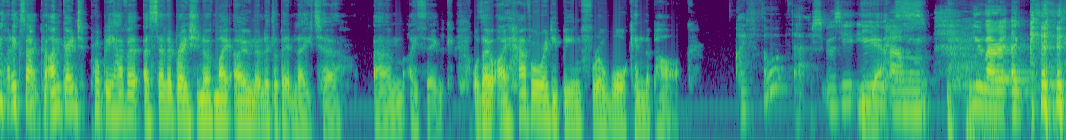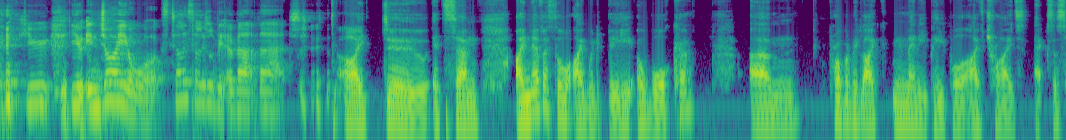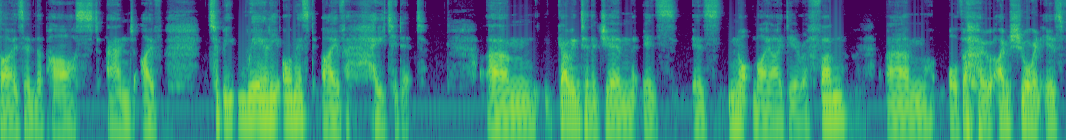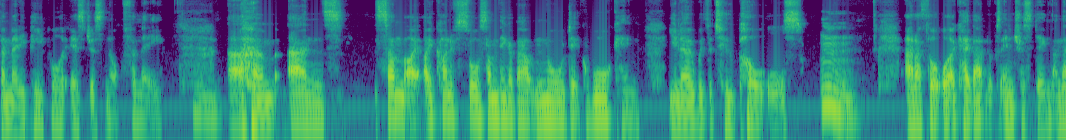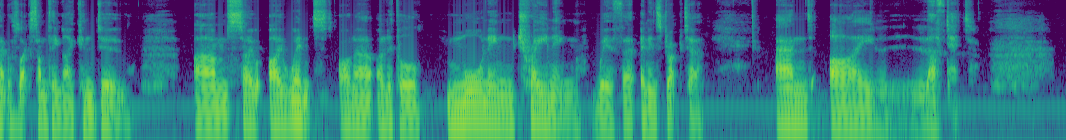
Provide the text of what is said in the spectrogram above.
what exactly? I'm going to probably have a, a celebration of my own a little bit later. Um, I think, although I have already been for a walk in the park. I thought that it was you. You, Yes. um, you are a, you. You enjoy your walks. Tell us a little bit about that. I do. It's um I never thought I would be a walker. Um probably like many people, I've tried exercise in the past and I've to be really honest, I've hated it. Um going to the gym is is not my idea of fun. Um, although I'm sure it is for many people, it's just not for me Mm. um, and some I, I kind of saw something about Nordic walking, you know, with the two poles, Mm. and I thought, well, okay, that looks interesting, and that looks like something I can do. Um, so I went on a, a little morning training with uh, an instructor, and I loved it.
